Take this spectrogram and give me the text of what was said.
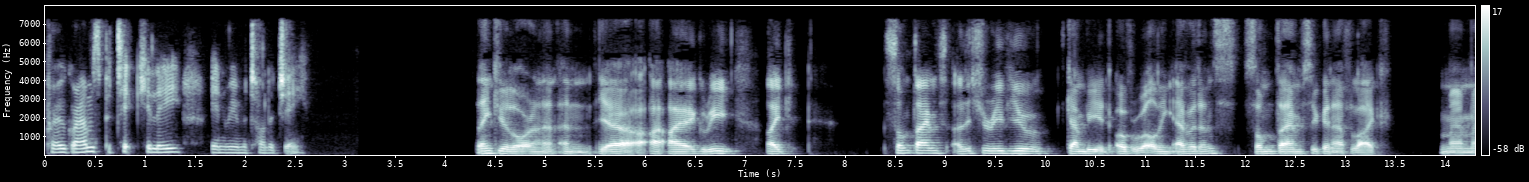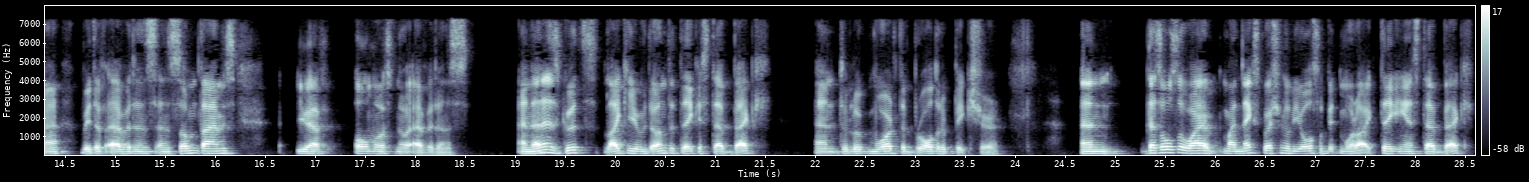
programs, particularly in rheumatology. Thank you, Lauren. And, and yeah, I, I agree. Like sometimes a literature review can be overwhelming evidence. Sometimes you can have like meh, meh, bit of evidence, and sometimes you have almost no evidence. And then it's good, like you've done, to take a step back and to look more at the broader picture. And that's also why my next question will be also a bit more like taking a step back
